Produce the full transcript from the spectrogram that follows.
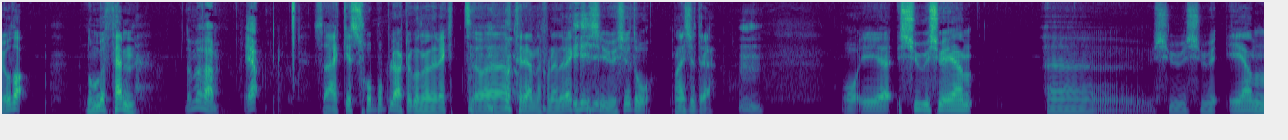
Jo da. Nummer fem. Nummer fem. Ja. Så det er ikke så populært å gå ned i vekt og eh, trene for ned i vekt i 2022. Nei, 23. Og i 2021 eh, 2021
